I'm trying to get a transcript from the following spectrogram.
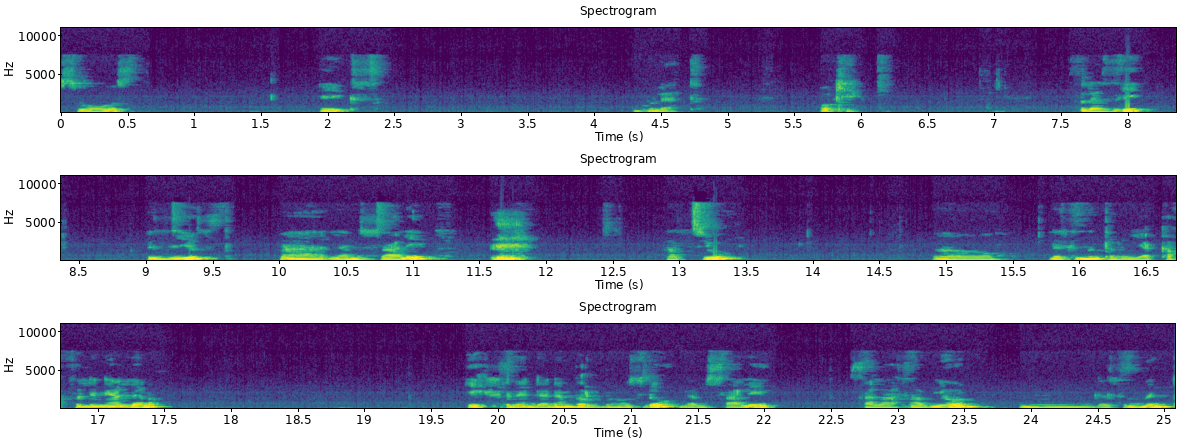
ሶስት x ሁለት okay። ስለዚህ እዚህ ውስጥ ለምሳሌ አሲው ለስምንት ነው እያካፈልን ያለ ነው። x ን እንደ number ብንወስደው ለምሳሌ ሰላሳ ቢሆን ለስምንት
